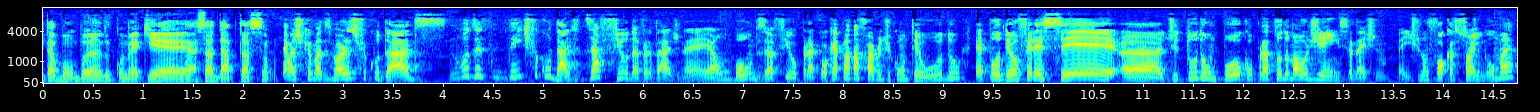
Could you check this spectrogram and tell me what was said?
tá bombando. Como é que é essa adaptação? Eu acho que é uma das maiores dificuldades, não vou dizer nem dificuldade, desafio, na verdade, né? É um bom desafio para qualquer plataforma de conteúdo é poder oferecer uh, de tudo um pouco para toda uma audiência, né? A gente, a gente não foca só em uma,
